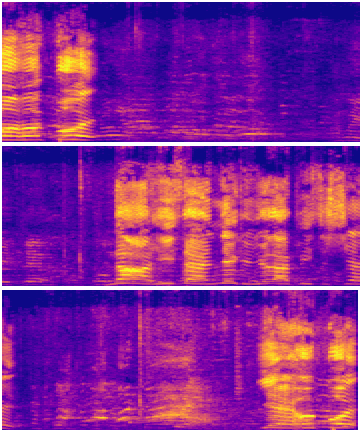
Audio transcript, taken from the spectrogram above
on, Hood Boy. Nah, he's that nigga. You're that piece of shit. Yeah, Hood Boy.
